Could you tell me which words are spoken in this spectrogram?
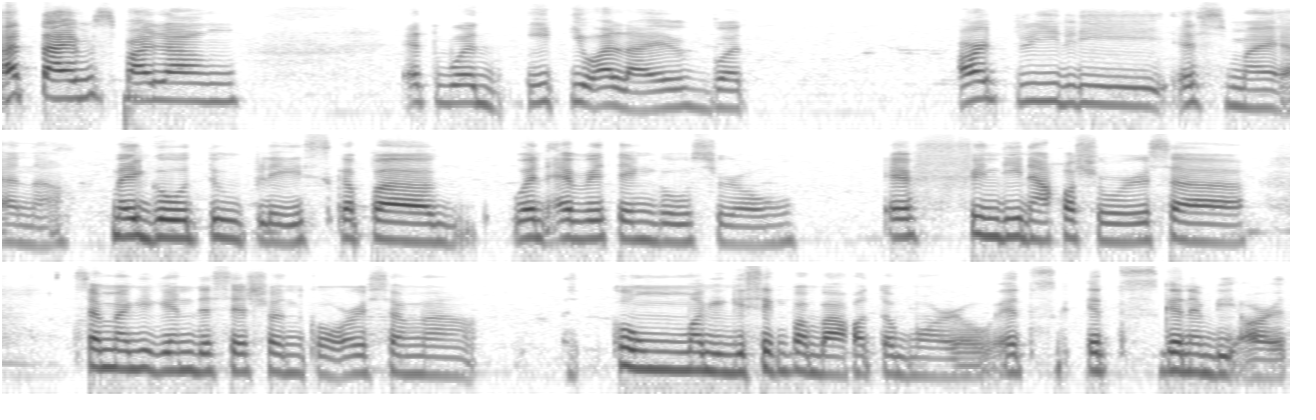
At times, parang it would eat you alive, but art really is my, ano, my go-to place kapag when everything goes wrong. If hindi na ako sure sa sa magiging decision ko or sa ma, kung magigising pa ba ako tomorrow, it's it's gonna be art.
